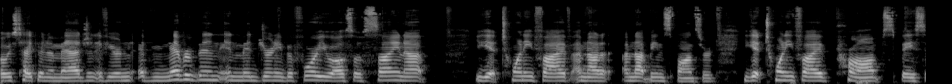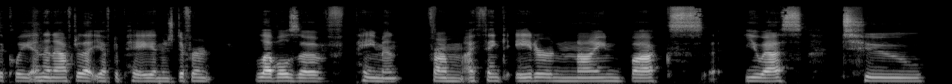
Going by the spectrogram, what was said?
Always type in imagine. If you're if you've never been in Midjourney before, you also sign up. You get 25. I'm not I'm not being sponsored. You get 25 prompts basically, and then after that you have to pay. And there's different levels of payment from I think eight or nine bucks US to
